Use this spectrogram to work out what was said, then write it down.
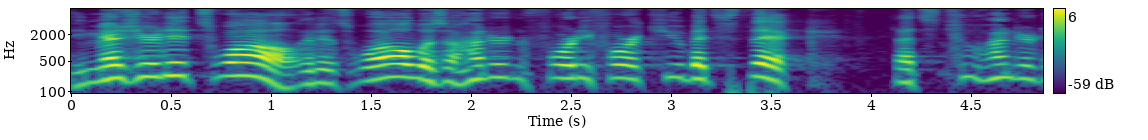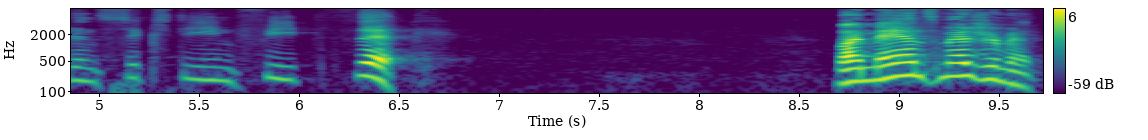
He measured its wall, and its wall was 144 cubits thick. That's 216 feet thick. By man's measurement,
